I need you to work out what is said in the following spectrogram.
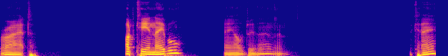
Right. Hotkey enable. Okay, I'll do that. Okay.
